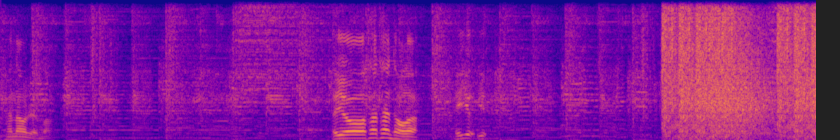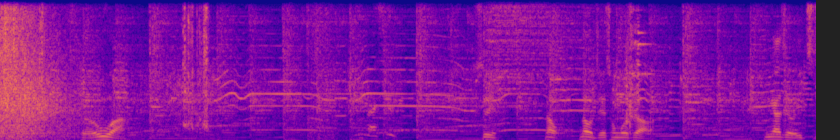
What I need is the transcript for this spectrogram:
有看到人吗？哎呦，他探头了！哎呦呦，可恶啊！一百四。所以，那我那我直接冲过去好了。应该只有一只。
